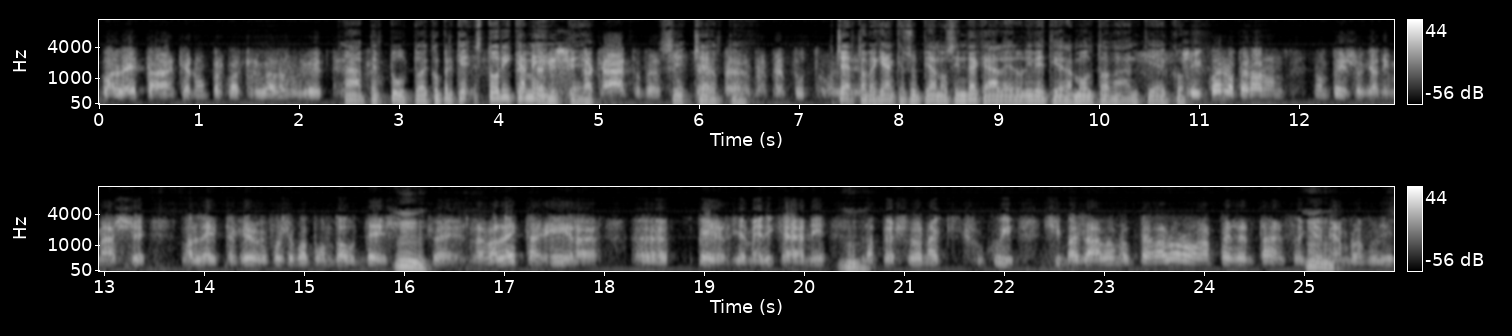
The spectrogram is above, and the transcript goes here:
Valletta anche non per quanto riguarda l'Olivetti. Ah, per tutto, ecco perché per il storicamente... sindacato, per, Sì, certo. per- per- per tutto. Certo, perché anche sul piano sindacale l'Olivetti era molto avanti, ecco. Sì, quello però non, non penso che animasse Valletta, credo che fosse proprio un do des, Mm. cioè la Valletta era eh, per gli americani Mm. la persona su cui si basavano per la loro rappresentanza, chiamiamola così.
